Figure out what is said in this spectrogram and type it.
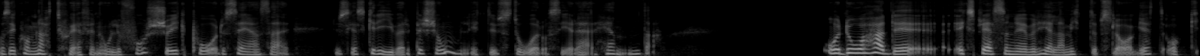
Och sen kom nattchefen Olle Fors och gick på och då säger han så här, du ska skriva det personligt, du står och ser det här hända. Och då hade Expressen över hela mittuppslaget och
